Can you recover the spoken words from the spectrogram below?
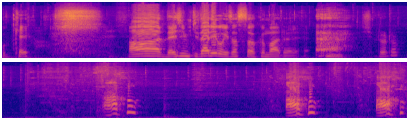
오케이. 아, 내심 기다리고 있었어, 그 말을. 슈르륵. 아흑. 아흑. 아흑.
